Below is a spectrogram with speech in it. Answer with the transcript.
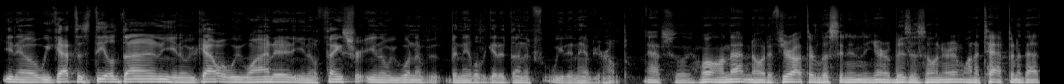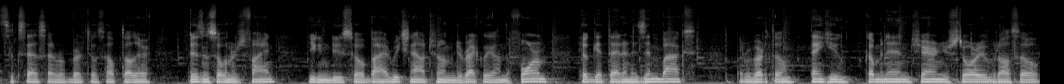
you know, we got this deal done. You know, we got what we wanted. You know, thanks for, you know, we wouldn't have been able to get it done if we didn't have your help. Absolutely. Well, on that note, if you're out there listening and you're a business owner and want to tap into that success that Roberto's helped other business owners find, you can do so by reaching out to him directly on the forum. He'll get that in his inbox. But Roberto, thank you coming in, sharing your story, but also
